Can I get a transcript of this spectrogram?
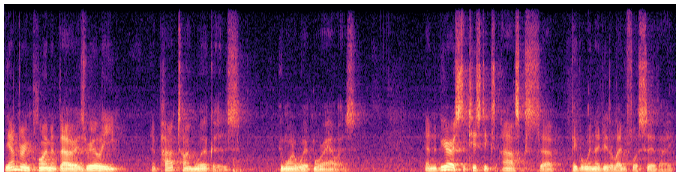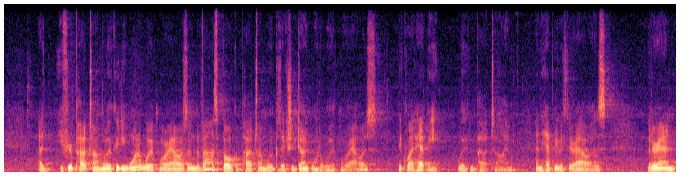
the underemployment, though, is really you know, part-time workers who want to work more hours. And the Bureau of Statistics asks uh, people when they do the labour force survey, uh, if you're a part-time worker, do you want to work more hours? And the vast bulk of part-time workers actually don't want to work more hours. They're quite happy working part-time and they're happy with their hours. But around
